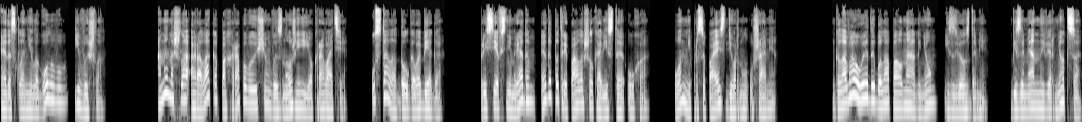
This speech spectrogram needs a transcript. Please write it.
Эда склонила голову и вышла. Она нашла Аралака, похрапывающим в изножье ее кровати. Устала от долгого бега. Присев с ним рядом, Эда потрепала шелковистое ухо. Он, не просыпаясь, дернул ушами. Голова у Эды была полна огнем и звездами. Безымянный вернется,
